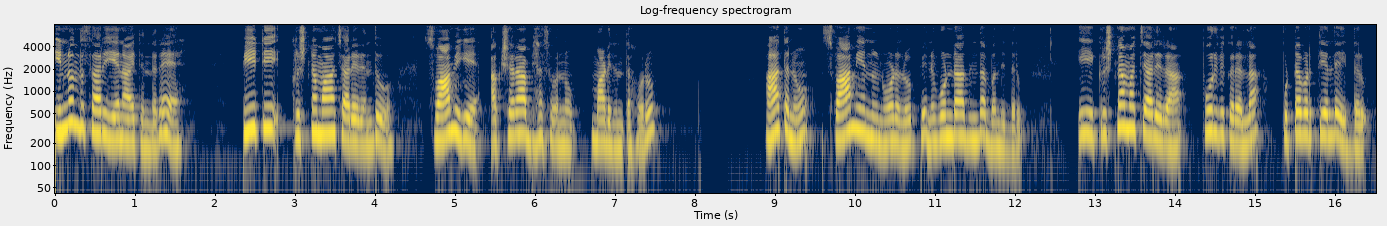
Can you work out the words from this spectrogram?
ಇನ್ನೊಂದು ಸಾರಿ ಏನಾಯಿತೆಂದರೆ ಪಿ ಟಿ ಕೃಷ್ಣಮಾಚಾರ್ಯರೆಂದು ಸ್ವಾಮಿಗೆ ಅಕ್ಷರಾಭ್ಯಾಸವನ್ನು ಮಾಡಿದಂತಹವರು. ಆತನು ಸ್ವಾಮಿಯನ್ನು ನೋಡಲು ಪೆನುಗೊಂಡಾದಿಂದ ಬಂದಿದ್ದರು. ಈ ಕೃಷ್ಣಮಾಚಾರ್ಯರ ಪೂರ್ವಿಕರೆಲ್ಲ ಪುಟ್ಟವರ್ತಿಯಲ್ಲೇ ಇದ್ದರು.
